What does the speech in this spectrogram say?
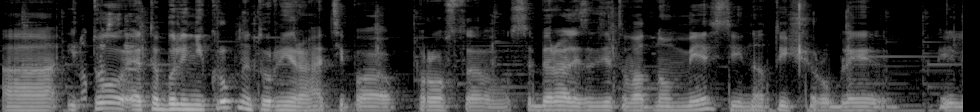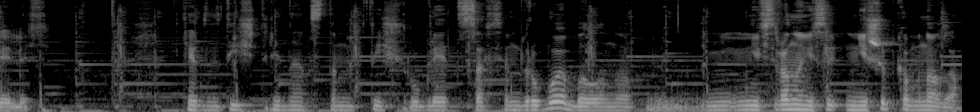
А, и Ну, то просто- это были не крупные турниры, а типа просто собирались где-то в одном месте и на тысячу рублей пилились. Хотя в 2013 тысяч рублей это совсем другое было, но не, не все равно не, не шибко много.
